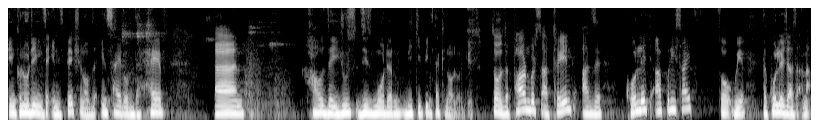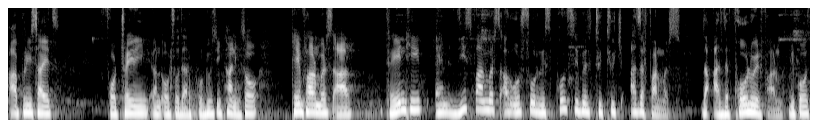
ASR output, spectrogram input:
including the inspection of the inside of the hive and how they use these modern beekeeping technologies. So the farmers are trained at the college apiary sites. So we, the college has an apiary site for training and also they are producing honey. So 10 farmers are trained here and these farmers are also responsible to teach other farmers the, as the follower farmers because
